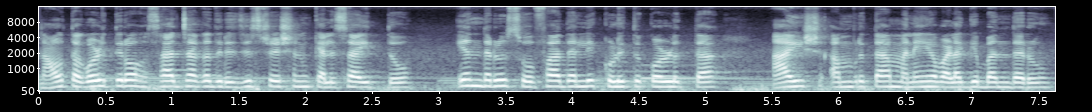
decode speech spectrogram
ನಾವು ತಗೊಳ್ತಿರೋ ಹೊಸ ಜಾಗದ ರಿಜಿಸ್ಟ್ರೇಷನ್ ಕೆಲಸ ಇತ್ತು. ಎಂದರು ಸೋಫಾದಲ್ಲಿ ಕುಳಿತುಕೊಳ್ಳುತ್ತಾ ಆಯುಷ್ ಅಮೃತ ಮನೆಯ ಒಳಗೆ ಬಂದರು.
